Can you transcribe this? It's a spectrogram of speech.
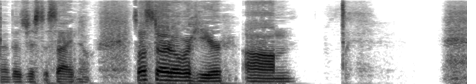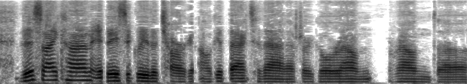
of just a side note. So let's start over here. Um, this icon is basically the target. I'll get back to that after I go around around uh,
